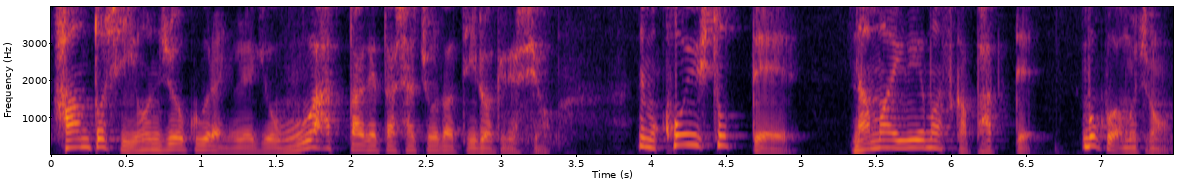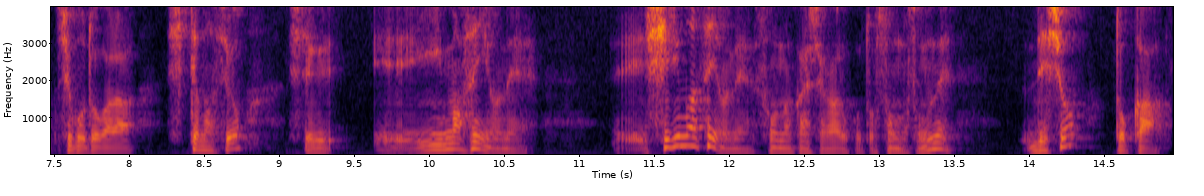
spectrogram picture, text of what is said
半年で40億ぐらいの売り上げをうわっと上げた社長だっているわけですよ。でもこういう人って名前言えますか？パって。僕はもちろん仕事柄知ってますよ。して、えー、言いませんよね、えー、知りませんよね？そんな会社があることそもそもね。でしょ？とか、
